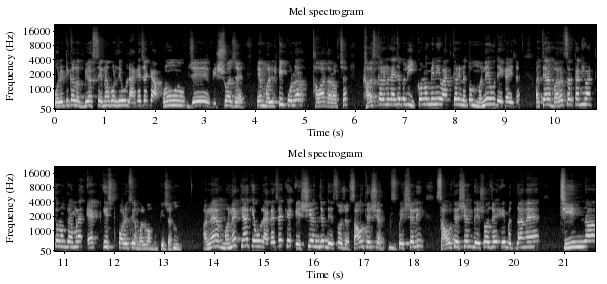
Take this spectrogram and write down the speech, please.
પોલિટિકલ અભ્યાસ છે એના પરથી એવું લાગે છે કે આપણું જે વિશ્વ છે એ મલ્ટીપોલર થવા તરફ છે. ખાસ કરીને ત્યાં જે પેલી ઇકોનોમીની વાત કરીને તો મને એવું દેખાય છે. અત્યારે ભારત સરકારની વાત કરું તો એમણે એક્ટ ઇસ્ટ પોલિસી અમલમાં મૂકી છે. અને મને ક્યાંક એવું લાગે છે કે એશિયન જે દેશો છે south Asian specially south Asian દેશો છે, એ બધાને ચીનના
